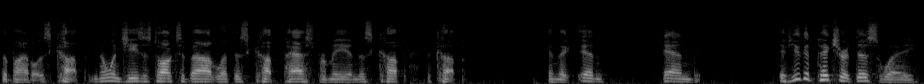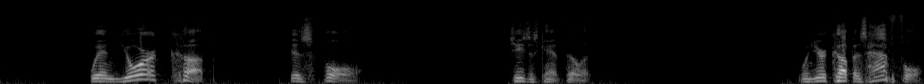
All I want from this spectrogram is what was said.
the Bible, is cup. You know when Jesus talks about "Let this cup pass for me," and this cup, the cup, and the and and if you could picture it this way, when your cup is full, Jesus can't fill it. When your cup is half full,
